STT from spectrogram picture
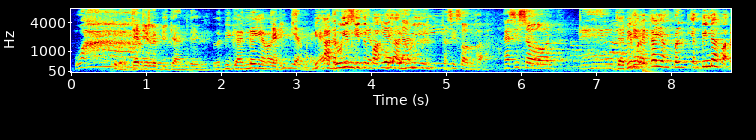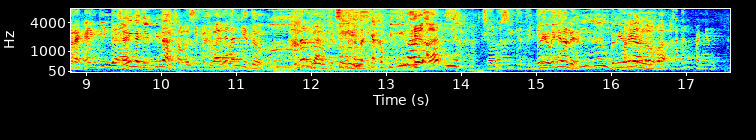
Wah, jadi lebih gandeng lebih gandeng ya Pak. jadi biar mereka diaduin gitu Pak, Iya, diaduin. Kasih sound pak. kasih sound Deng. Jadi, mereka yang yang pindah Pak. mereka yang pindah Saya nggak jadi pindah. solusi keduanya kan gitu bener nggak Saya kan nggak kepikiran Iya kan? Iya. Solusi ketiga Brilian ya. Brilian loh pak. kadang pengen kan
